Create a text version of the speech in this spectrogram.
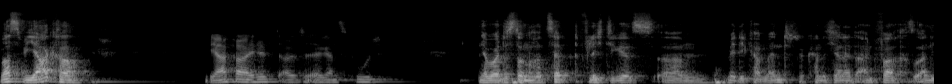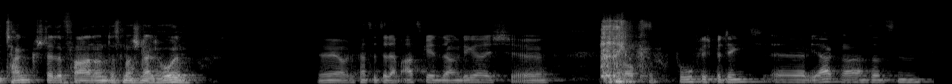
Was? Viagra? Viagra hilft halt äh, ganz gut. Ja, aber das ist doch ein rezeptpflichtiges ähm, Medikament. Da kann ich ja nicht einfach so an die Tankstelle fahren und das mal schnell holen. Ja, aber du kannst jetzt zu deinem Arzt gehen und sagen, Digga, ich äh, brauche beruflich bedingt äh, Viagra, ansonsten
